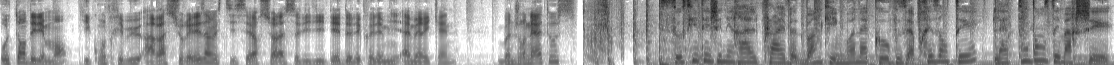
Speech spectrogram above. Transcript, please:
Autant d'éléments qui contribuent à rassurer les investisseurs sur la solidité de l'économie américaine. Bonne journée à tous Société Générale Private Banking Monaco vous a présenté la tendance des marchés.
